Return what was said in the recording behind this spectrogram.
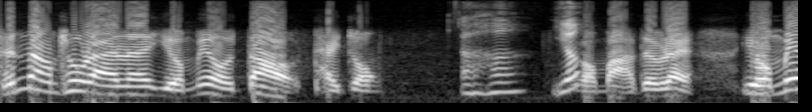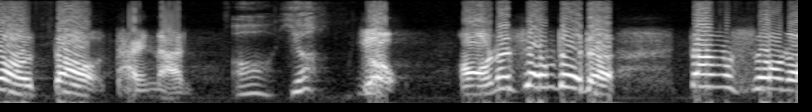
成长出来呢，有没有到台中？啊哈有懂吧？对不对？有没有到台南？哦有有。哦，那相对的，当时候呢，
